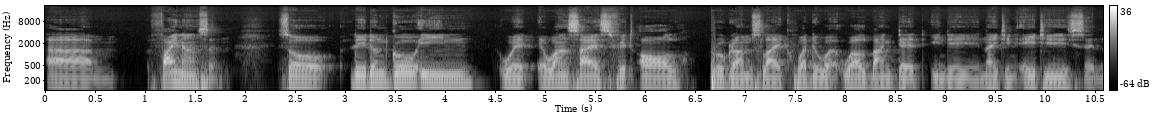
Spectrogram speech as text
um, financing. So, they don't go in with a one size fit all programs like what the World Bank did in the 1980s and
